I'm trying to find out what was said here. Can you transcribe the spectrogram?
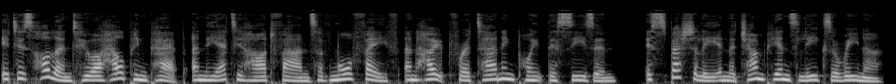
It is Haaland who are helping Pep and the Etihad fans have more faith and hope for a turning point this season, especially in the Champions League's arena,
